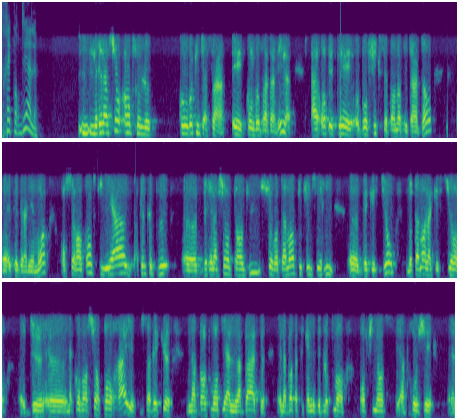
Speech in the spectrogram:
très cordiales? Les relations entre le Congo-Kinshasa et Congo-Brazzaville ont été au beau fixe pendant tout un temps. Euh, ces derniers mois, on se rend compte qu'il y a quelque peu euh, des relations tendues sur notamment toute une série de questions, notamment la question de euh, la convention Pont-Rail. Vous savez que la Banque mondiale, la BAD et la Banque africaine de développement ont financé un projet euh,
